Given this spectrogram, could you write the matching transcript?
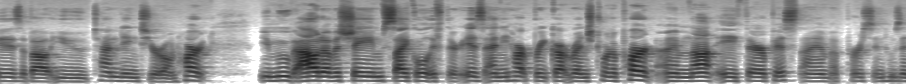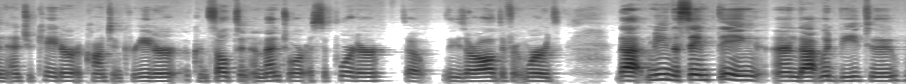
is about you tending to your own heart. You move out of a shame cycle if there is any heartbreak, gut wrench, torn apart. I am not a therapist. I am a person who's an educator, a content creator, a consultant, a mentor, a supporter. So, these are all different words that mean the same thing, and that would be to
